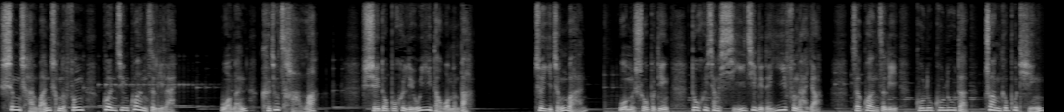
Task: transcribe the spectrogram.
生产完成的风灌进罐子里来，我们可就惨了，谁都不会留意到我们吧？这一整晚，我们说不定都会像洗衣机里的衣服那样。在罐子里咕噜咕噜的转个不停，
